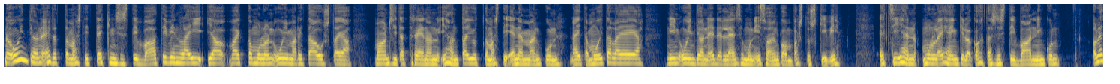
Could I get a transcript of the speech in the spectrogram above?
No uinti on ehdottomasti teknisesti vaativin laji ja vaikka mulla on uimaritausta ja mä oon sitä treenannut ihan tajuttomasti enemmän kuin näitä muita lajeja, niin uinti on edelleen se mun isoin kompastuskivi. Et siihen mulle ei henkilökohtaisesti vaan niin kuin ole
